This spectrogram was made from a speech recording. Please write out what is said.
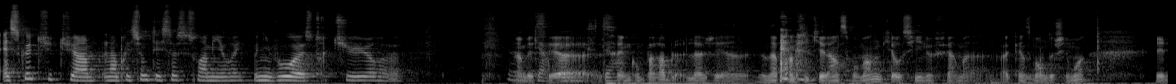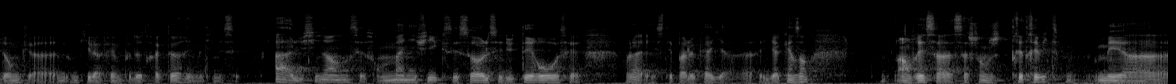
est-ce que tu, tu as l'impression que tes sols se sont améliorés au niveau structure ah, c'est incomparable. Là, j'ai un, apprenti qui est là en ce moment, qui a aussi une ferme à, à 15 bandes de chez moi. Et donc, euh, donc il a fait un peu de tracteur et il me dit mais c'est hallucinant, c'est sont magnifiques ces sols, c'est du terreau, c'est voilà, et c'était pas le cas il y, a, il y a 15 ans. En vrai, ça, ça change très très vite, mais euh,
